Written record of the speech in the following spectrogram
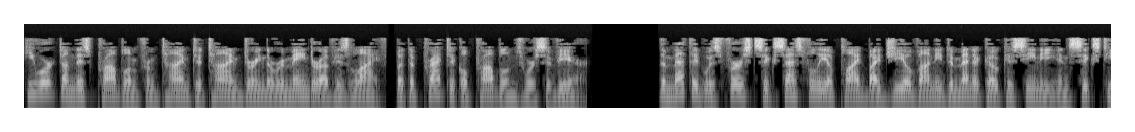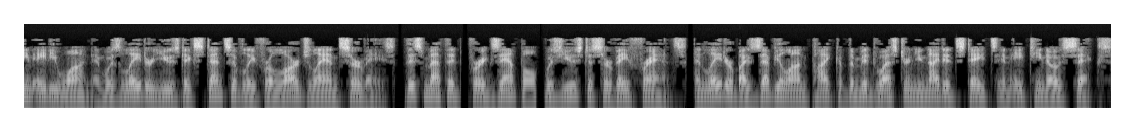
He worked on this problem from time to time during the remainder of his life, but the practical problems were severe. The method was first successfully applied by Giovanni Domenico Cassini in 1681 and was later used extensively for large land surveys. This method, for example, was used to survey France, and later by Zebulon Pike of the Midwestern United States in 1806.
